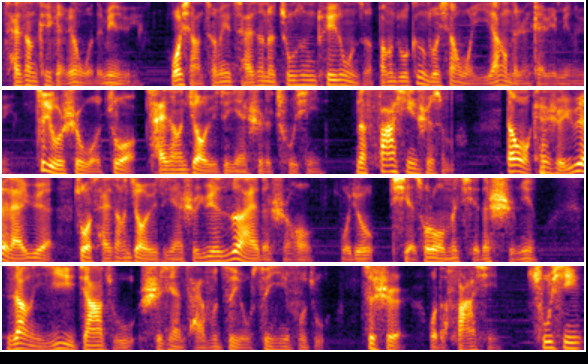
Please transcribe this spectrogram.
财商可以改变我的命运，我想成为财商的终生推动者，帮助更多像我一样的人改变命运。这就是我做财商教育这件事的初心。那发心是什么？当我开始越来越做财商教育这件事越热爱的时候，我就写出了我们企业的使命，让一亿家族实现财富自由、身心富足。这是我的发心、初心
